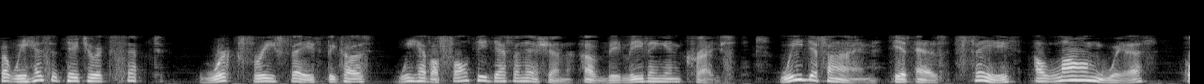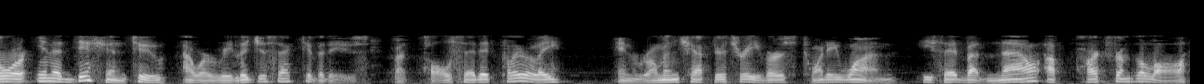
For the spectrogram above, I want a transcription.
But we hesitate to accept work-free faith because we have a faulty definition of believing in Christ. We define it as faith along with or in addition to our religious activities. But Paul said it clearly in Romans chapter 3 verse 21. He said, But now apart from the law,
